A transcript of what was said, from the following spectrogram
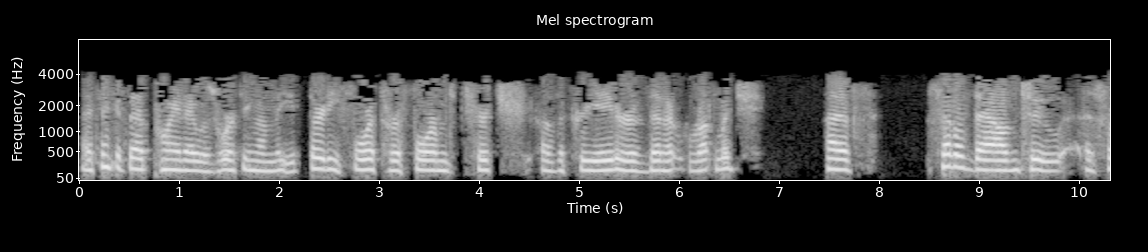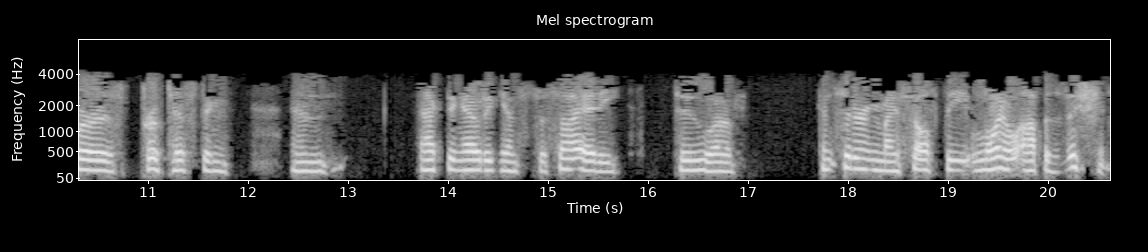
I think at that point I was working on the 34th Reformed Church of the creator of Bennett Rutledge. I've settled down to, as far as protesting and acting out against society, to uh, considering myself the loyal opposition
